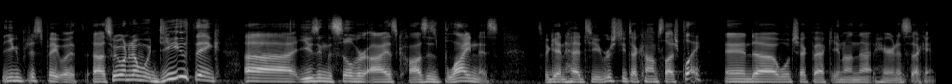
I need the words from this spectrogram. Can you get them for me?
that you can participate with. Uh, so we want to know, do you think uh, using the silver eyes causes blindness? So again, head to roosterteeth.com slash play and uh, we'll check back in on that here in a second.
